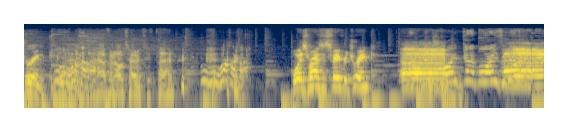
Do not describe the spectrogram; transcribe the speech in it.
Drink. I have an alternative plan. hoo-ha. What is Raz's favorite drink? Get it, Uh, boys, get it, boys. You uh,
